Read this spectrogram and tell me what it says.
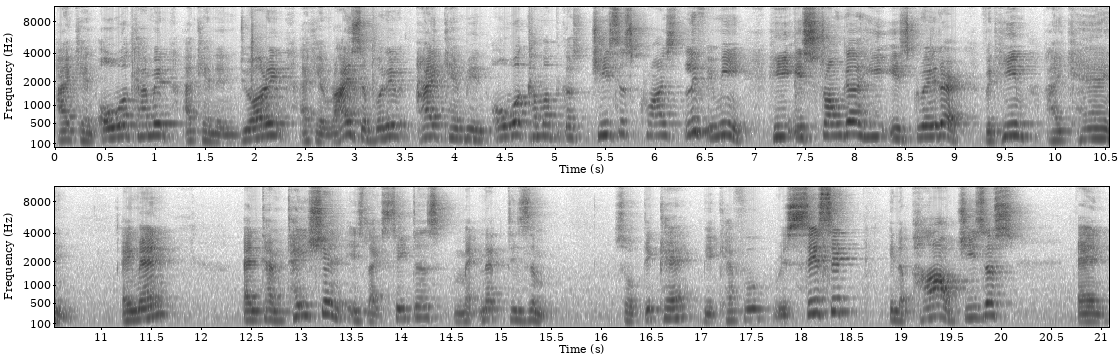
I can overcome it, I can endure it, I can rise above it, I can be an overcomer because Jesus Christ lives in me. He is stronger, He is greater. With Him, I can. Amen. And temptation is like Satan's magnetism. So take care, be careful, resist it in the power of Jesus, and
